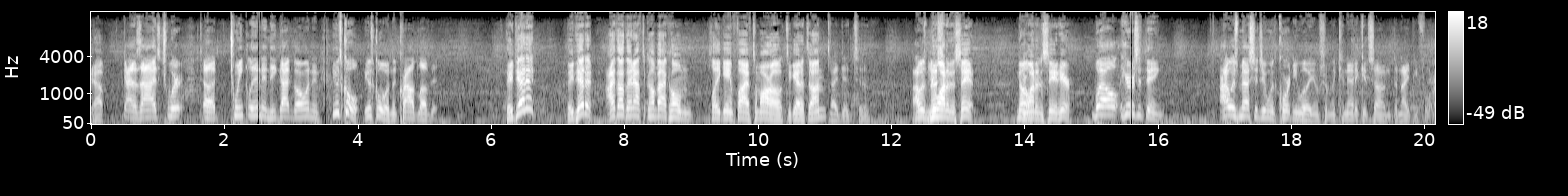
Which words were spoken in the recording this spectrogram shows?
Yep. got his eyes twir- uh, twinkling, and he got going, and he was cool. He was cool, and the crowd loved it. They did it. They did it. I thought they'd have to come back home, play game five tomorrow to get it done. I did too. I was You wanted to see it. no. You wanted to see it here. Well, here's the thing. I was messaging with Courtney Williams from the Connecticut Sun the night before.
